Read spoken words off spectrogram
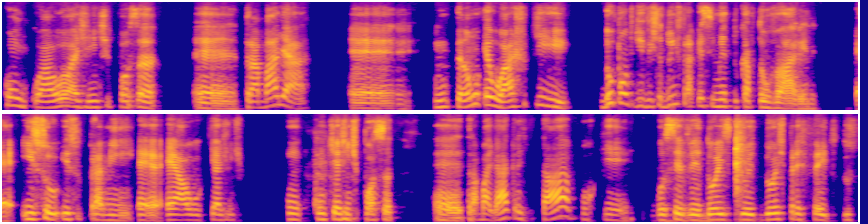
com o qual a gente possa é, trabalhar. É, então, eu acho que, do ponto de vista do enfraquecimento do Capitão Wagner, é, isso, isso para mim, é, é algo que a gente com, com que a gente possa é, trabalhar, acreditar, porque você vê dois, dois, dois prefeitos dos,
